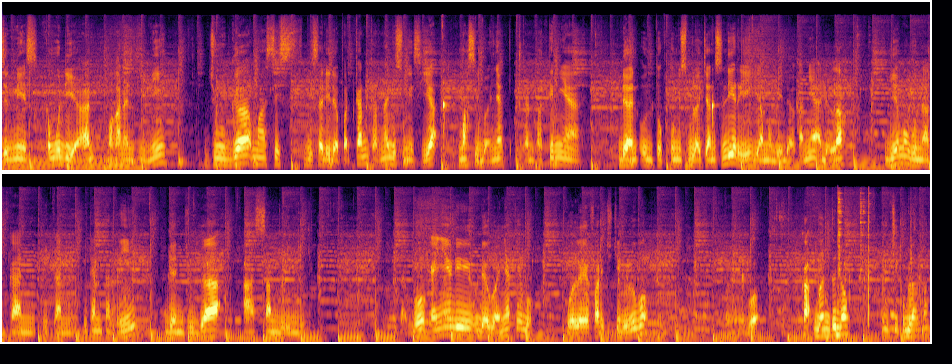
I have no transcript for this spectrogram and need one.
jenis. Kemudian, makanan ini juga masih bisa didapatkan karena di Sungai Siak masih banyak ikan patinnya. Dan untuk tumis belacan sendiri yang membedakannya adalah dia menggunakan ikan ikan teri dan juga asam belimbing. Bu, kayaknya di, udah banyak ya, Bu. Boleh Fari cuci dulu, Bu? Boleh, Bu. Kak, bantu dong. Nyuci ke belakang.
